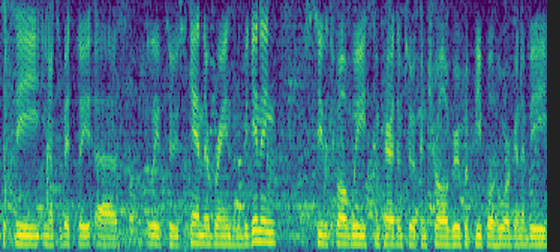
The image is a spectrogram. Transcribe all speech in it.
to see, you know, to basically uh, believe to scan their brains in the beginning, see the 12 weeks, compare them to a control group of people who are going to be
